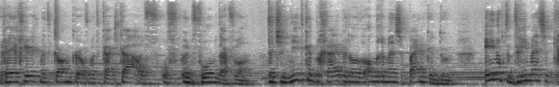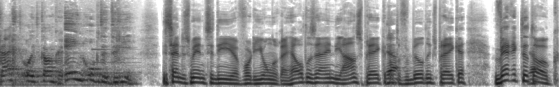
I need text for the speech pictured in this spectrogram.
reageert met kanker of met KK of, of een vorm daarvan. Dat je niet kunt begrijpen dat het andere mensen pijn kunt doen. Eén op de drie mensen krijgt ooit kanker. Eén op de drie. Dit zijn dus mensen die uh, voor de jongeren helden zijn, die aanspreken, ja. tot de verbeelding spreken. Werkt het ja. ook?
